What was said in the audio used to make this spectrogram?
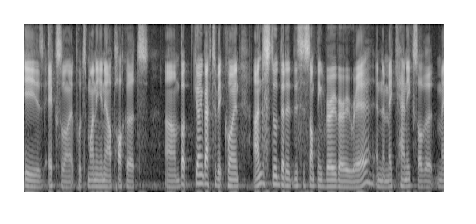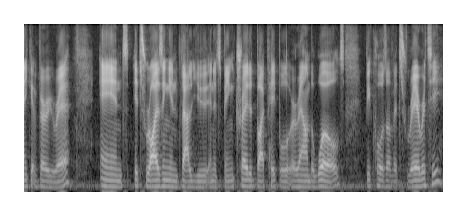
is excellent. It puts money in our pockets. Um, but going back to Bitcoin, I understood that it, this is something very, very rare, and the mechanics of it make it very rare. And it's rising in value, and it's being traded by people around the world because of its rarity.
